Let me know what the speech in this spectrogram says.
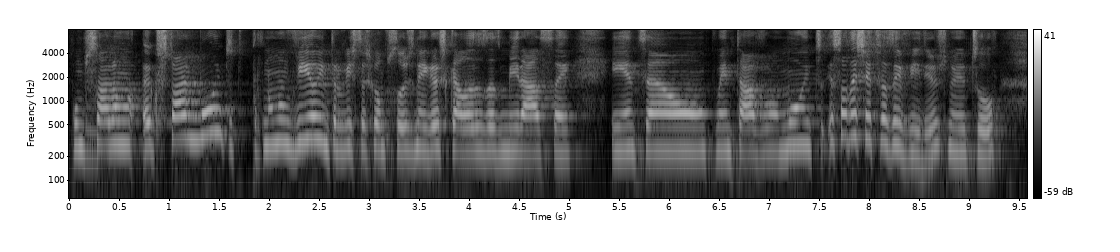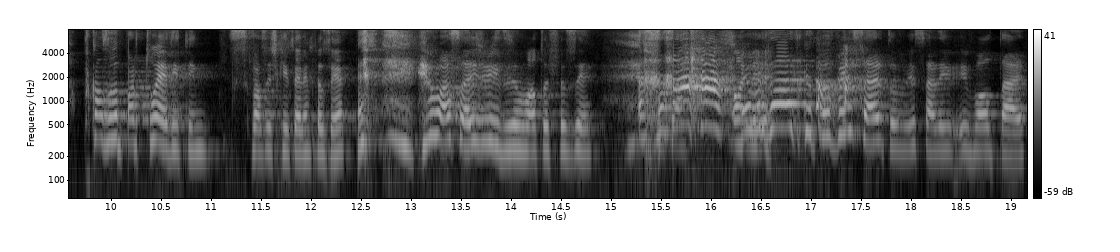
começaram a gostar muito, porque não haviam entrevistas com pessoas negras que elas admirassem e então comentavam muito. Eu só deixei de fazer vídeos no YouTube por causa da parte do editing. Se vocês quiserem fazer, eu faço seis vídeos, eu volto a fazer. É verdade que eu estou a pensar, estou a pensar em, em voltar.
